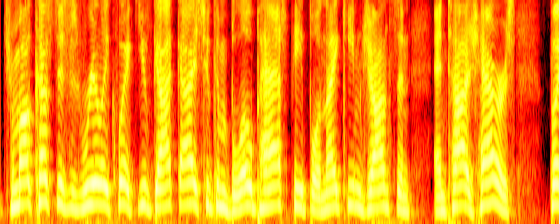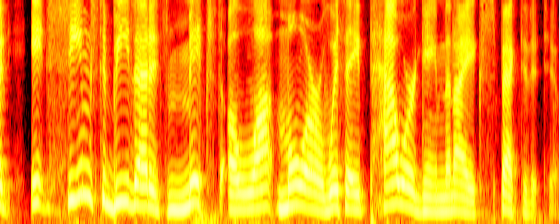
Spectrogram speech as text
Jamal Custis is really quick. You've got guys who can blow past people, Nykeim Johnson and Taj Harris. But it seems to be that it's mixed a lot more with a power game than I expected it to.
